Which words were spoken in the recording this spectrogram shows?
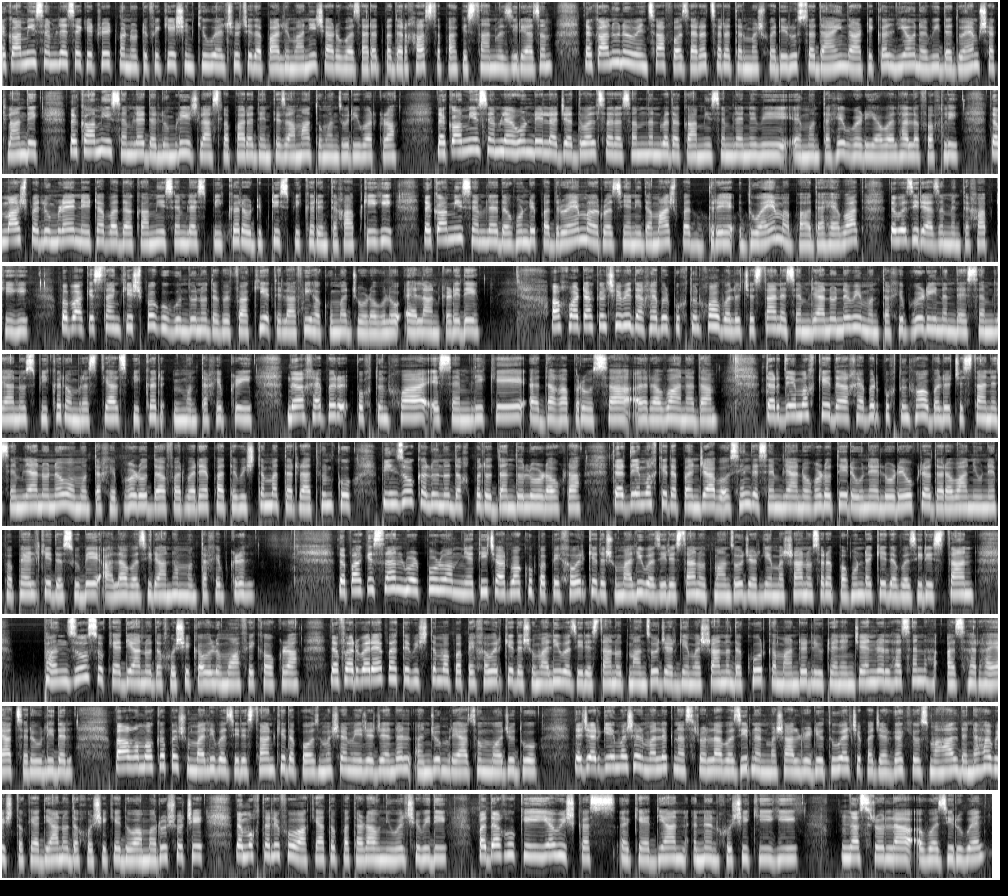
د قامي اسمبلۍ سکرټریټ په نوټیفیکیشن کې وویل شو چې د پارلماني چارو وزارت په درخواست د پاکستان وزیراعظم د قانون او انصاف وزارت سره تر مشورې وروسته د آئین د آرټیکل یو نوي د دویم شق لاندې د قامي اسمبلۍ د لومړي اجلاس لپاره د انتظاماتو منظوري ورکړه د قومي اسمبلۍ غونډې له جدول سره سم نن به د قومي اسمبلۍ نوي منتخب غړي اول حلف اخلي د مارچ په لومړۍ نیټه به د قومي اسمبلۍ سپیکر او ډپټي سپیکر انتخاب کیږي د قومي اسمبلۍ د غونډې په درېیمه ورځ یعنی د مارچ په دویمه به د هیواد د وزیر اعظم انتخاب کیږي په پاکستان کې شپږو ګوندونو د وفاقي ائتلافي حکومت جوړولو اعلان کړی دی اخوا ټاکل شوې د خیبر پښتونخوا او بلوچستان اسمبلیانو نوي منتخب غړي نن د اسمبلیانو سپیکر او مرستیال سپیکر منتخب کړي د خیبر پښتونخوا اسمبلی کې دغه پروسه روانه ده تر دې مخکې د خیبر پښتونخوا او بلوچستان اسمبلیانو نو منتخب غړو د فروری په 28مه تر راتلونکو 15 کلونو د خپل دندو لوړ وکړه تر دې مخکې د پنجاب او سند اسمبلیانو غړو تیرونه لوړ وکړه د رواني ونې په پیل کې د صوبې اعلی وزیران هم منتخب کړل د پاکستان لوړپوړو امنیتي چارواکو په پیښور کې د شمالي وزیرستان اتمانزو جرګې مشرانو سره په غونډه کې د وزیرستان 50 قیدیانو د خوشي کولو موافقه وکړه د فروری په 28مه په پیښور کې د شمالي وزیرستان اتمانزو جرګې مشرانو د کور کمانډر لیوټیننټ جنرال حسن اظهر حیات سره ولیدل په هغه موقع په شمالي وزیرستان کې د پوځ مشر میجر جنرال انجم ریاض هم موجود وو د جرګې مشر ملک نصرالله وزیر نن مشال ریډیو ته ویل چې په جرګه کې اوس مهال د نهه ویشتو قیدیانو د خوشي کېدو امر وشو چې د مختلفو واقعاتو په تړاو نیول شوي دي په دغو کې یوویشت کس قیدیان نن خوشي کیږي نصرالله وزیر وویل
